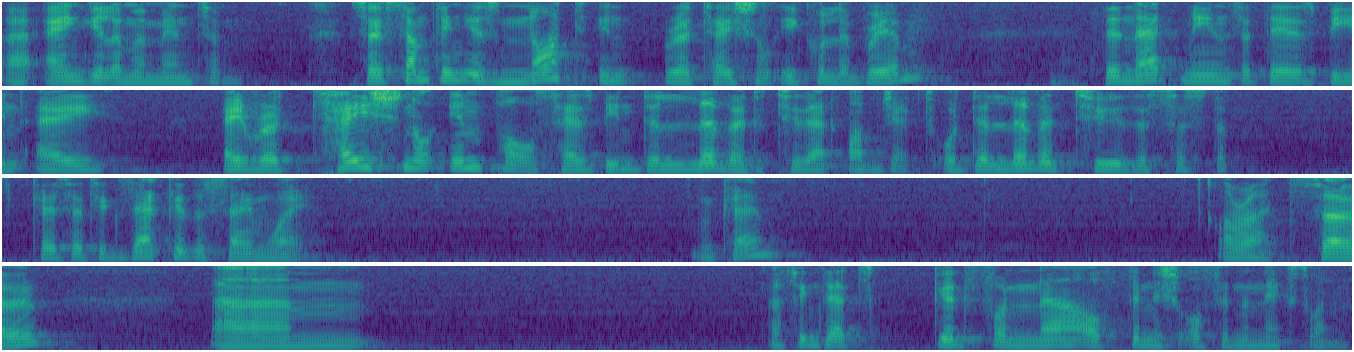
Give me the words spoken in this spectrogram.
uh, angular momentum. So if something is not in rotational equilibrium, then that means that there's been a, a rotational impulse has been delivered to that object or delivered to the system. Okay, so it's exactly the same way. Okay? All right, so um, I think that's good for now. I'll finish off in the next one.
